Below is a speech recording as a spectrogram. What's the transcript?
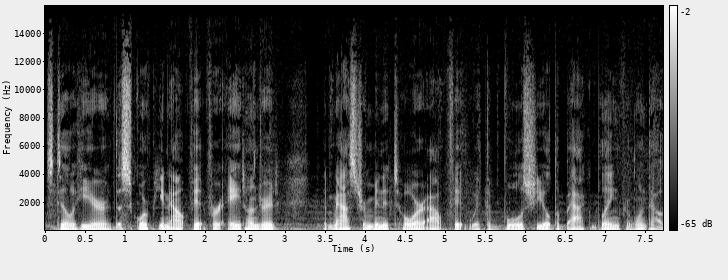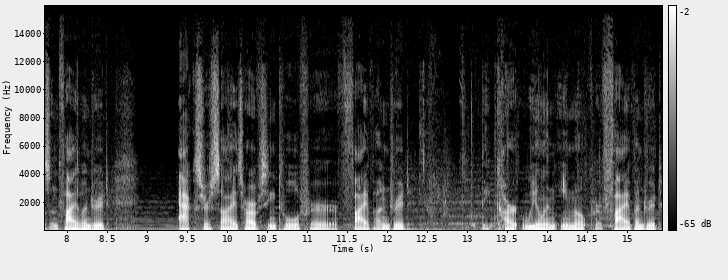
still here. The Scorpion outfit for 800. The Master Minotaur outfit with the Bull Shield back bling for 1500. Exercise harvesting tool for 500. The Cartwheeling emote for 500.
